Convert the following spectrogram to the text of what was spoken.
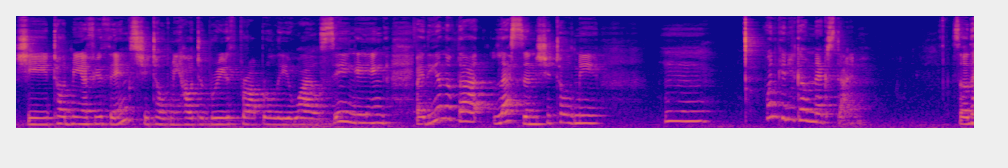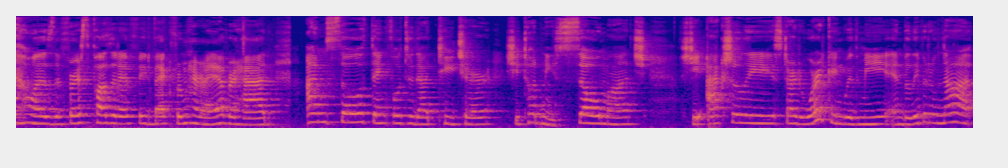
She taught me a few things. She told me how to breathe properly while singing. By the end of that lesson, she told me, mm, when can you come next time? So that was the first positive feedback from her I ever had. I'm so thankful to that teacher. She taught me so much. She actually started working with me and believe it or not,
